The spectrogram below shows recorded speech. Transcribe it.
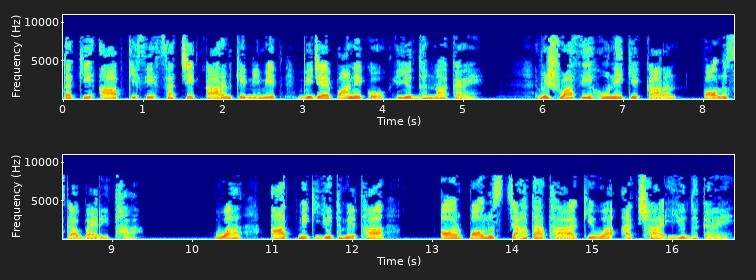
तक कि आप किसी सच्चे कारण के निमित्त विजय पाने को युद्ध न करें। विश्वासी होने के कारण पौलुस का बैरी था। वह आत्मिक युद्ध में था और पौलुस चाहता था कि वह अच्छा युद्ध करे।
